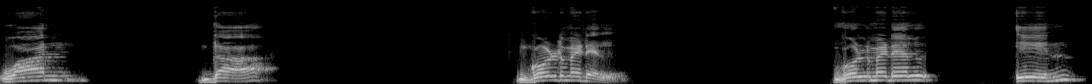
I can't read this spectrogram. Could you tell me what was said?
won, the gold medal. Gold medal in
